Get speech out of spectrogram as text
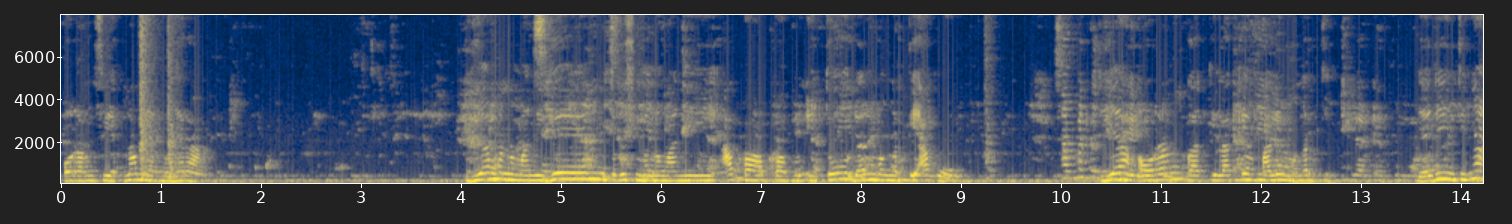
orang Vietnam yang menyerang. Dia menemani game terus menemani apa apa pun itu dan mengerti aku. Dia orang laki-laki yang paling mengerti. Jadi intinya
